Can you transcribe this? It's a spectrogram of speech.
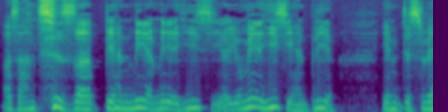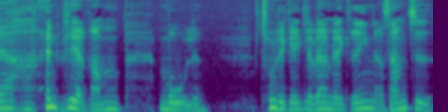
Og samtidig så bliver han mere og mere hissig, og jo mere hissig han bliver, jamen desværre har han ved at ramme målet. Trylle kan ikke lade være med at grine, og samtidig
